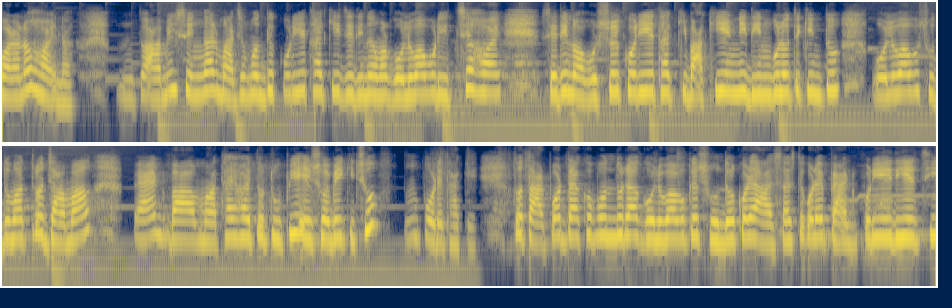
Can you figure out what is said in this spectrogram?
করানো হয় না। তো আমি শৃঙ্গার মাঝে মধ্যে করিয়ে থাকি, যেদিন আমার গোলুবাবুর ইচ্ছে হয়, সেদিন অবশ্যই করিয়ে থাকি। বাকি এমনি দিনগুলোতে কিন্তু গোলুবাবু শুধুমাত্র জামা, প্যান্ট বা মাথায় হয়তো টুপি এসবেই কিছু পরে থাকে। তো তারপর দেখো বন্ধুরা, গোলুবাবুকে সুন্দর করে আস্তে আস্তে করে প্যান্ট পরিয়ে দিয়েছি।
